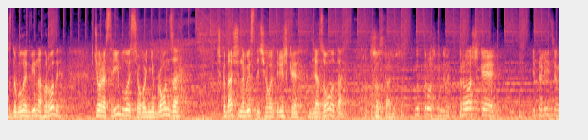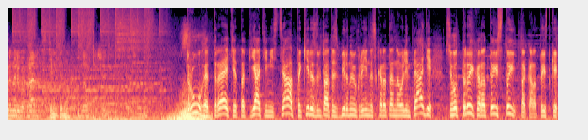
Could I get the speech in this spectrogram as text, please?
Здобули дві нагороди. Вчора срібло, сьогодні бронза. Шкода, що не вистачило трішки для золота. Що скажеш? Ну трошки не трошки італійців ми не любимо, правильно? Стільки, да? Ну. Друге, третє та п'яті місця. Такі результати збірної України з карате на Олімпіаді. Всього три каратисти та каратистки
